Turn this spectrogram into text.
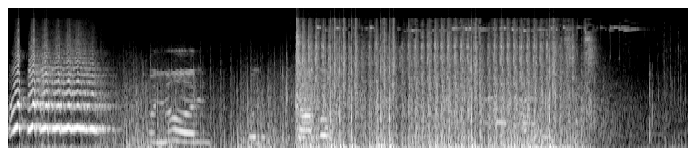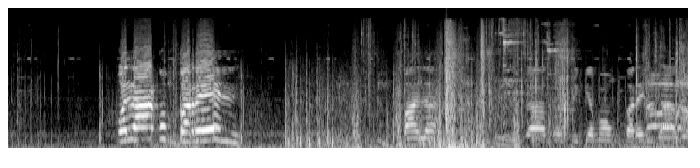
Ulol! Ulol! Gago! Wala akong barel! Bala. Gago, bigyan mo ang barel, gago.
